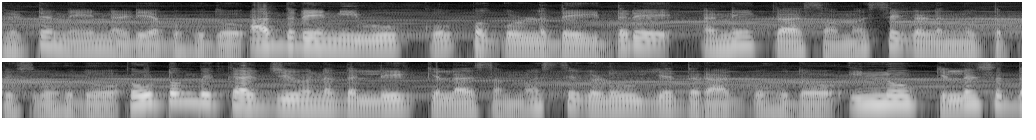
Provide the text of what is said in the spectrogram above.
ಘಟನೆ ನಡೆಯಬಹುದು. ಆದರೆ ನೀವು ಕೋಪಗೊಳ್ಳದೇ ಇದ್ದರೆ ಅನೇಕ ಸಮಸ್ಯೆಗಳನ್ನು ತಪ್ಪಿಸಬಹುದು. ಕೌಟುಂಬಿಕ ಜೀವನದಲ್ಲಿ ಕೆಲ ಸಮಸ್ಯೆಗಳು ಎದುರಾಗಬಹುದು. ಇನ್ನು ಕೆಲಸದ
